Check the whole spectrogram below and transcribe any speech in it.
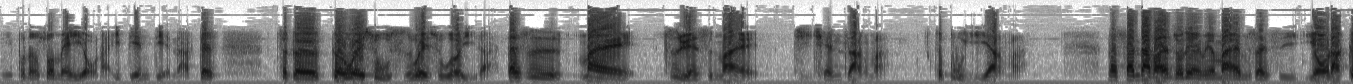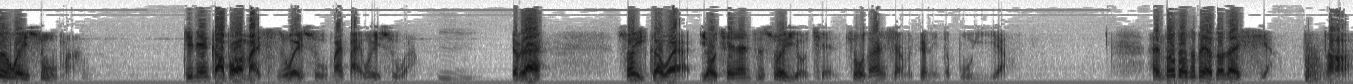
你不能说没有啦，一点点啦，个这个个位数、十位数而已啦。但是卖智源是卖几千张嘛，这不一样嘛。那三大法人昨天有没有卖 M 三十一？有啦，个位数嘛。今天搞不好买十位数，买百位数啊，嗯对不对？所以各位啊，有钱人之所以有钱，做单想的跟你的不一样。很多投资朋友都在想啊，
